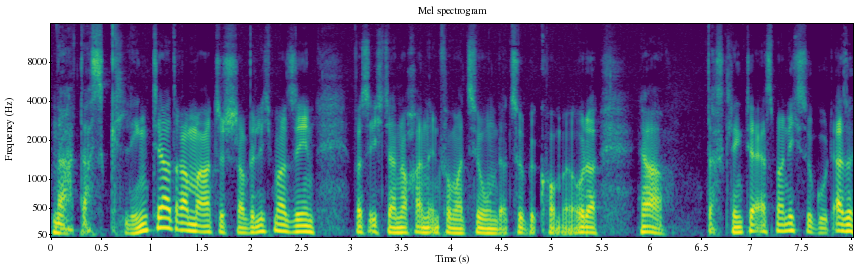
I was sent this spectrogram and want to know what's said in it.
Na, das klingt ja dramatisch. Da will ich mal sehen, was ich da noch an Informationen dazu bekomme. Oder ja, das klingt ja erstmal nicht so gut. Also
